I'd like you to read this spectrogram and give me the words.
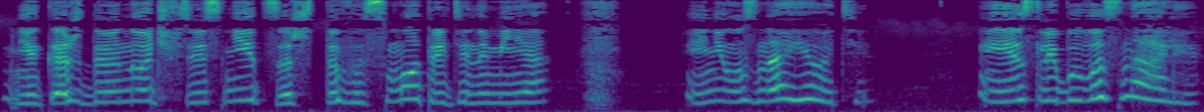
Мне каждую ночь все снится, что вы смотрите на меня и не узнаете. Если бы вы знали.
